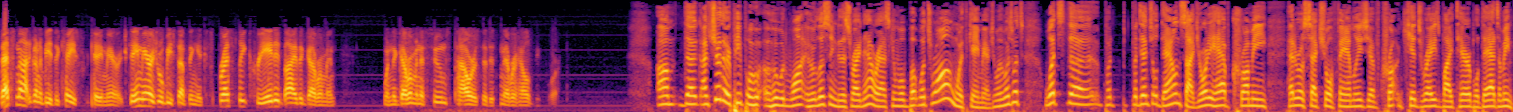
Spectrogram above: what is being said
That's not going to be the case for gay marriage. Gay marriage will be something expressly created by the government when the government assumes powers that it's never held before. Um, the, I'm sure there are people who, who would want who are listening to this right now are asking, well, but what's wrong with gay marriage? What's what's what's the p- potential downside? You already have crummy heterosexual families. You have cr- kids raised by terrible dads. I mean,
